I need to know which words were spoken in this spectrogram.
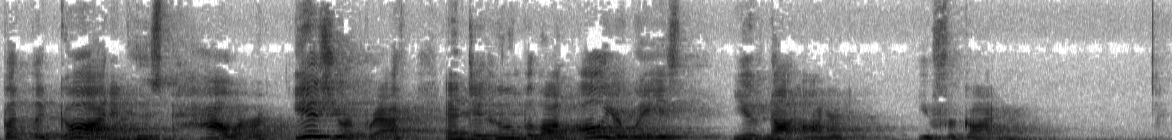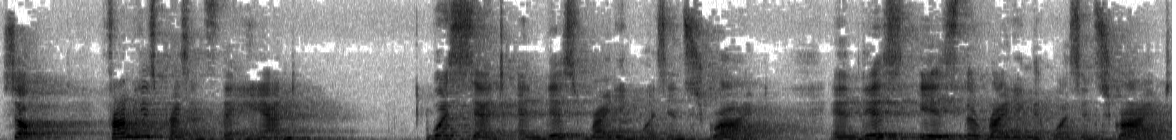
But the God in whose power is your breath, and to whom belong all your ways, you've not honored, you've forgotten. So, from his presence, the hand was sent, and this writing was inscribed. And this is the writing that was inscribed.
